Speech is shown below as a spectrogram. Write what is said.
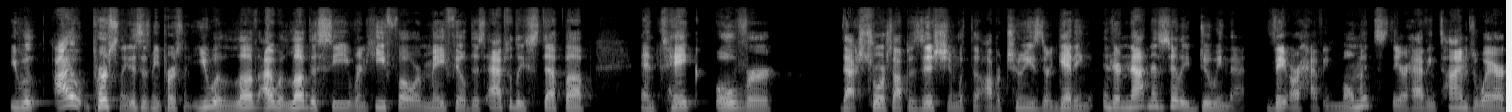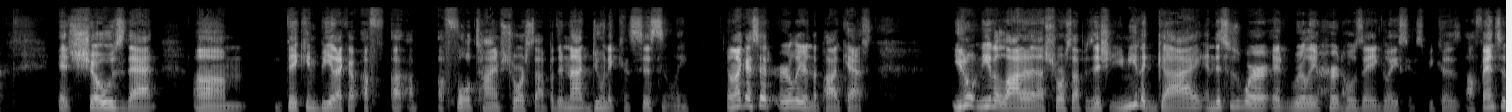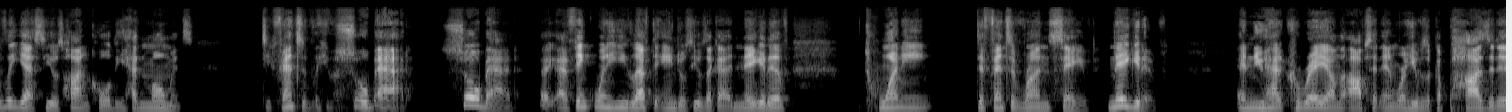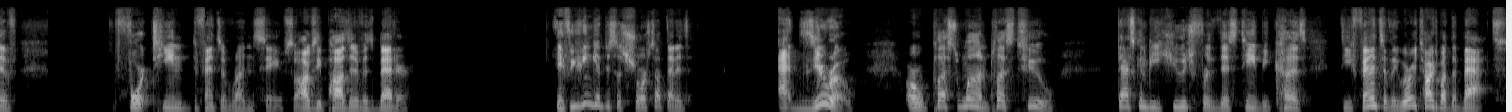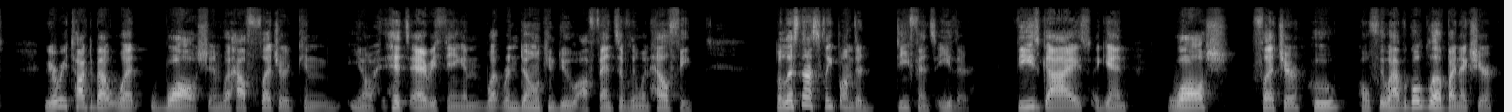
You will. I personally, this is me personally. You would love. I would love to see Rengifo or Mayfield just absolutely step up and take over that shortstop position with the opportunities they're getting. And they're not necessarily doing that. They are having moments, they are having times where it shows that um, they can be like a, a, a, a full time shortstop, but they're not doing it consistently. And like I said earlier in the podcast, you don't need a lot of that shortstop position. You need a guy, and this is where it really hurt Jose Iglesias because offensively, yes, he was hot and cold. He had moments. Defensively, he was so bad, so bad. I think when he left the Angels, he was like a negative 20 defensive runs saved. Negative. And you had Correa on the opposite end where he was like a positive 14 defensive runs saved. So obviously positive is better. If you can get just a shortstop that is at zero or plus one, plus two, that's going to be huge for this team because defensively, we already talked about the bats we already talked about what Walsh and what how Fletcher can, you know, hits everything and what Rendon can do offensively when healthy. But let's not sleep on their defense either. These guys, again, Walsh, Fletcher, who hopefully will have a gold glove by next year,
